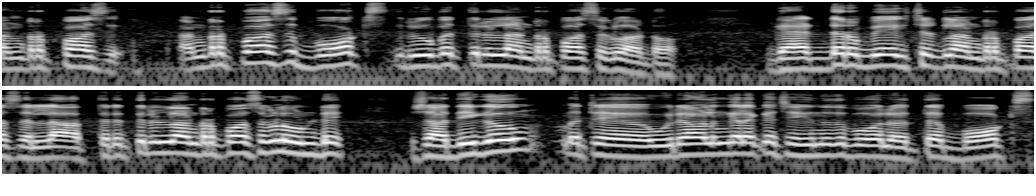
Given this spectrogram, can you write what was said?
അണ്ടർപാസ് അണ്ടർപാസ് ബോക്സ് രൂപത്തിലുള്ള അണ്ടർപാസുകളാട്ടോ ഗഡർ ഉപയോഗിച്ചിട്ടുള്ള അണ്ടർപാസ് അല്ല അത്തരത്തിലുള്ള അണ്ടർപാസുകളും ഉണ്ട്. പക്ഷെ അധികവും മറ്റേ ഊരാളുങ്കലൊക്കെ ചെയ്യുന്നത് പോലത്തെ ബോക്സ്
